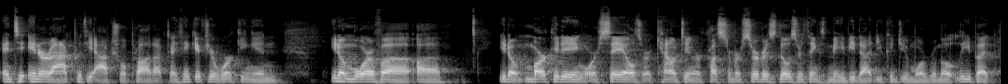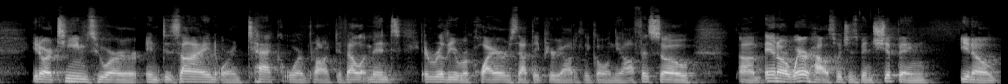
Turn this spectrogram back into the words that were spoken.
and to interact with the actual product. I think if you're working in, you know, more of a, a you know, marketing or sales or accounting or customer service, those are things maybe that you can do more remotely. But, you know, our teams who are in design or in tech or in product development, it really requires that they periodically go in the office. So, um, in our warehouse, which has been shipping, you know,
